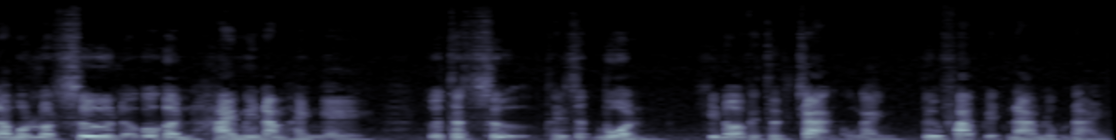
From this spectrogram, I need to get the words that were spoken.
Là một luật sư đã có gần 20 năm hành nghề, tôi thật sự thấy rất buồn khi nói về thực trạng của ngành tư pháp Việt Nam lúc này.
